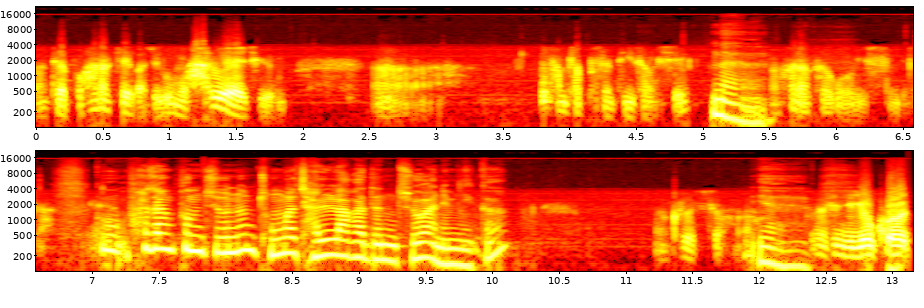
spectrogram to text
어, 대폭 하락해가지고 뭐 하루에 지금 아, 3, 4% 이상씩 네. 하락하고 있습니다. 예. 그 화장품주는 정말 잘 나가던 주 아닙니까? 어, 그렇죠. 어. 예. 그래서 이제 요거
